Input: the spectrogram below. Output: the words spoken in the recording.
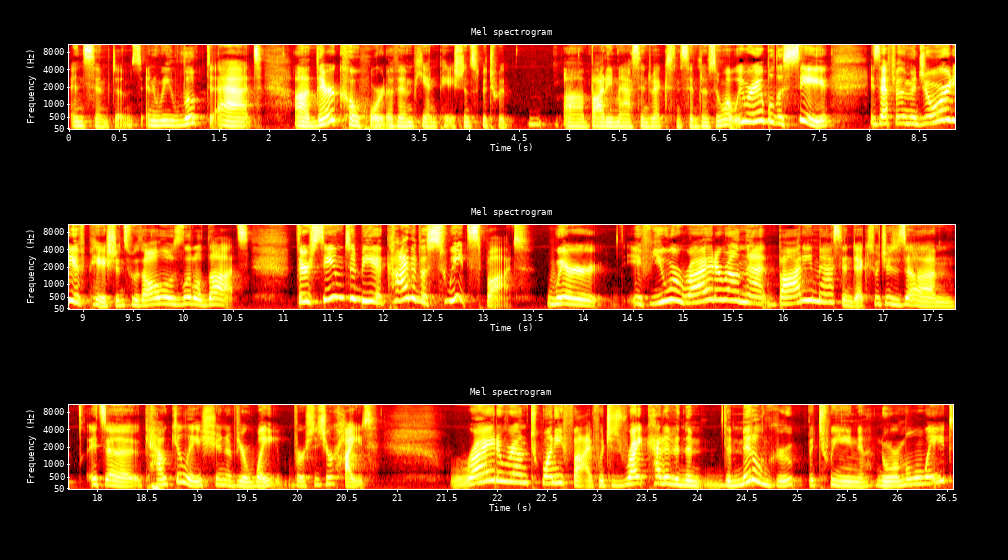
and symptoms. And we looked at uh, their cohort of MPN patients with uh, body mass index and symptoms. And what we were able to see is that for the majority of patients with all those little dots, there seemed to be a kind of a sweet spot where if you were right around that body mass index, which is um, it's a calculation of your weight versus your height, right around 25, which is right kind of in the, the middle group between normal weight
